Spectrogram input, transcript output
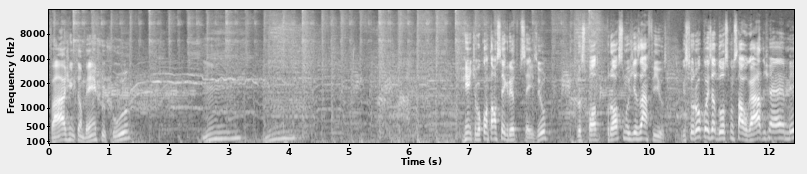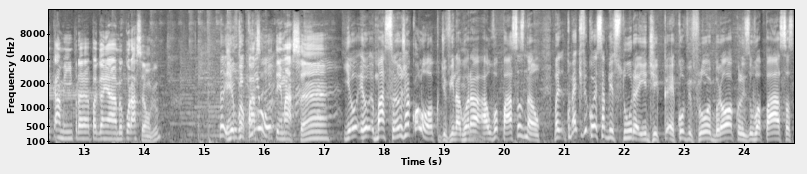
Vagem também, chuchu. Hum, hum. Gente, eu vou contar um segredo pra vocês, viu? Para os próximos desafios. Misturou coisa doce com salgado, já é meio caminho para ganhar meu coração, viu? Não, Tem uva passa curioso. aqui, tem maçã. E eu, eu- maçã eu já coloco, divino. Agora a uva passas não. Mas como é que ficou essa mistura aí de eh, couve-flor, brócolis, uva passas?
